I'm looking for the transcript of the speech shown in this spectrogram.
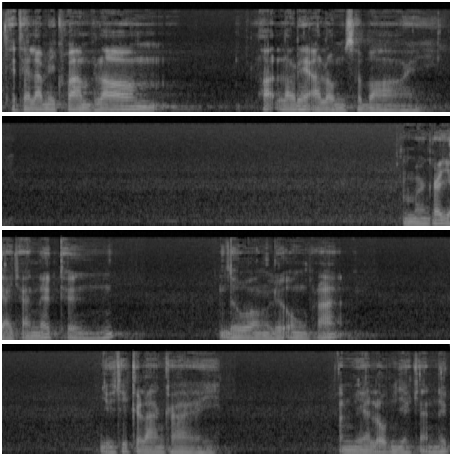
แต่ถ้าเรามีความพร้อม เพราะเราได้อารมณ์สบาย มันก็อยากจะนึกถึงดวงหรือองค์พระ อยู่ที่กลางกาย มันมีอารมณ์อยากจะนึก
